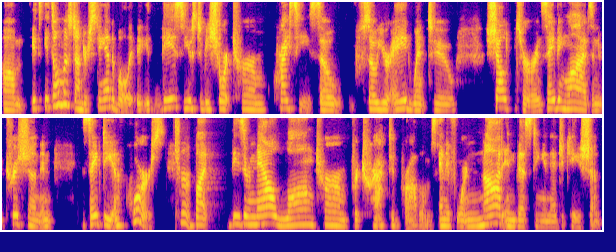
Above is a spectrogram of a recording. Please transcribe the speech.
um, it's it's almost understandable. It, it, these used to be short term crises, so so your aid went to shelter and saving lives and nutrition and safety, and of course, sure. But these are now long term protracted problems, and if we're not investing in education,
